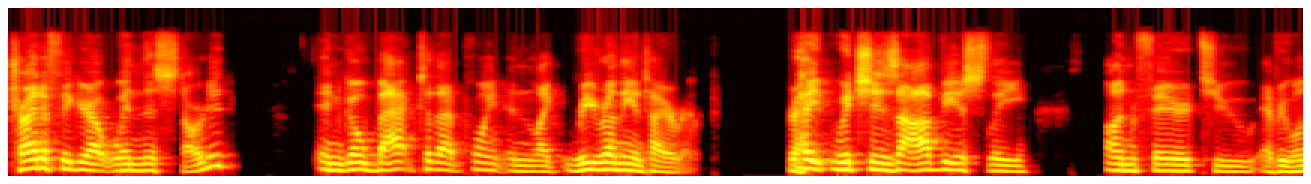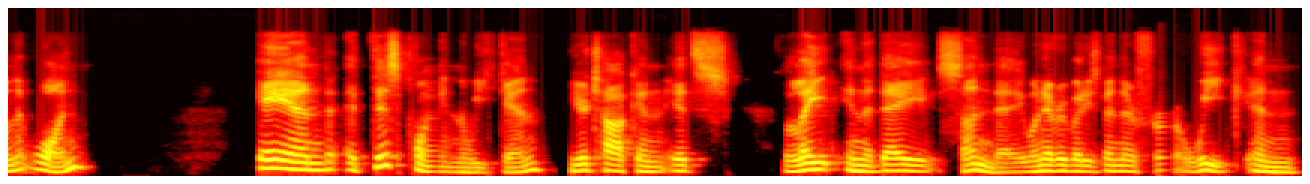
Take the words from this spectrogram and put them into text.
try to figure out when this started and go back to that point and like rerun the entire round, right? Which is obviously unfair to everyone that won and at this point in the weekend, you're talking it's late in the day Sunday when everybody's been there for a week. And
